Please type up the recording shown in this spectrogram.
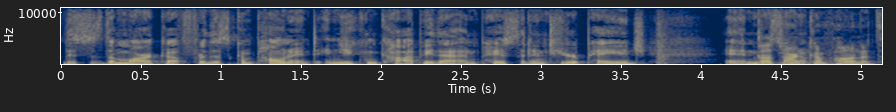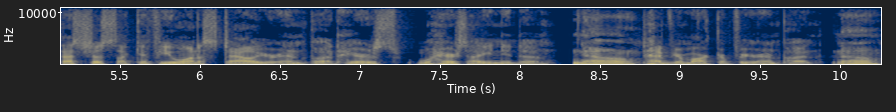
this is the markup for this component, and you can copy that and paste it into your page. And Those aren't know- components. That's just like if you want to style your input. Here's well, here's how you need to no, have your markup for your input. no.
